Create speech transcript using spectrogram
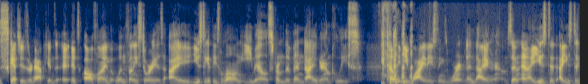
sketches or napkins. It's all fine. But one funny story is I used to get these long emails from the Venn diagram police. telling me why these things weren't Venn diagrams. And and I used to I used to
